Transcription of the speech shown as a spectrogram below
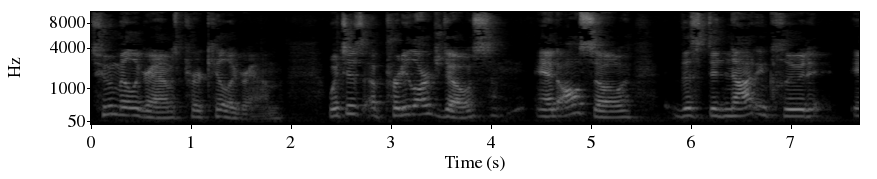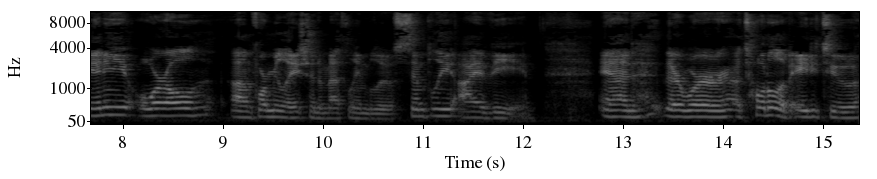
two milligrams per kilogram, which is a pretty large dose. And also, this did not include any oral um, formulation of methylene blue, simply IV. And there were a total of 82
